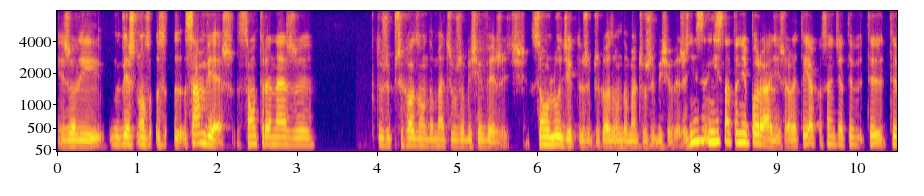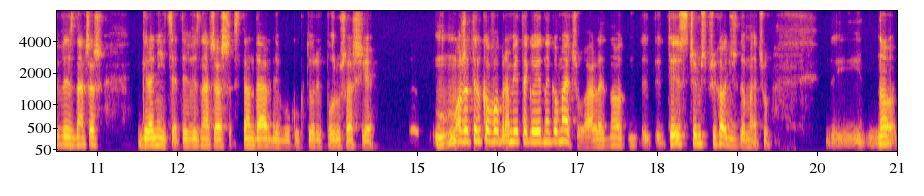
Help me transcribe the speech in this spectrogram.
Jeżeli, wiesz, no, sam wiesz, są trenerzy, którzy przychodzą do meczu, żeby się wyżyć. Są ludzie, którzy przychodzą do meczu, żeby się wyżyć. Nic, nic na to nie poradzisz, ale ty jako sędzia, ty, ty, ty wyznaczasz granice, ty wyznaczasz standardy, wokół których poruszasz się może tylko w obrębie tego jednego meczu, ale no, ty z czymś przychodzisz do meczu. No,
